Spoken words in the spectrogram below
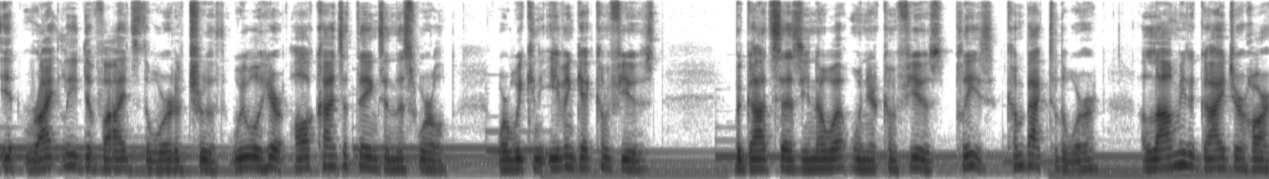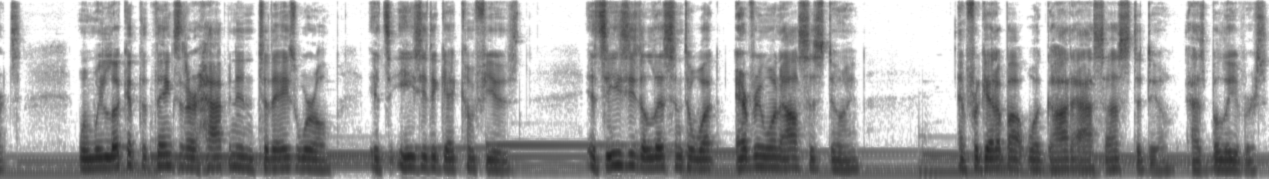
It rightly divides the Word of truth. We will hear all kinds of things in this world where we can even get confused. But God says, you know what? When you're confused, please come back to the Word. Allow me to guide your hearts. When we look at the things that are happening in today's world, it's easy to get confused. It's easy to listen to what everyone else is doing and forget about what God asks us to do as believers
